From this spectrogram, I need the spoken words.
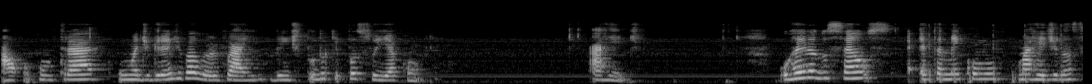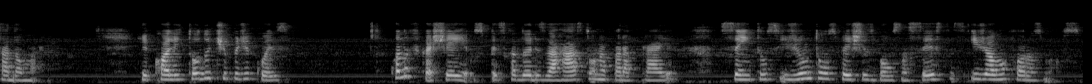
Ao encontrar uma de grande valor, vai, vende tudo o que possui e a compra. A rede. O reino dos céus é também como uma rede lançada ao mar. Recolhe todo tipo de coisa. Quando fica cheia, os pescadores arrastam-na para a praia, sentam-se, juntam os peixes bons nas cestas e jogam fora os maus.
